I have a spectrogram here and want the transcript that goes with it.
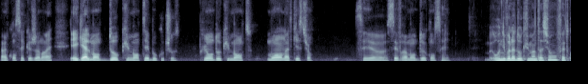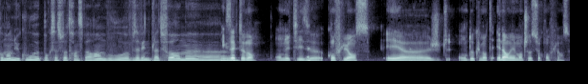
un conseil que je donnerais. Et également documenter beaucoup de choses. Plus on documente, moins on a de questions. C'est vraiment deux conseils. Au niveau de la documentation, vous faites comment du coup pour que ça soit transparent? Vous, vous, avez une plateforme euh, Exactement. On utilise euh, Confluence et euh, on documente énormément de choses sur Confluence.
